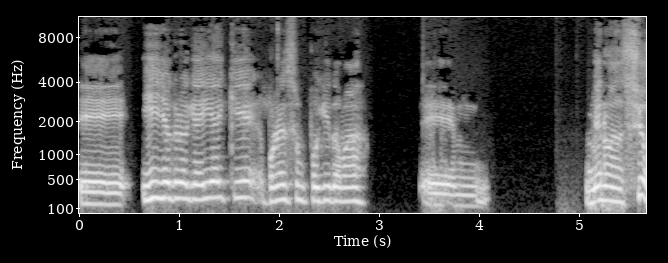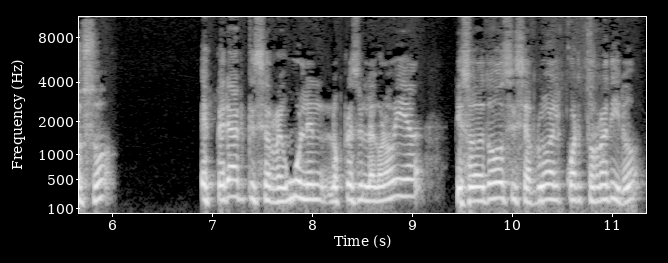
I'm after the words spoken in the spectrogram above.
Eh, y yo creo que ahí hay que ponerse un poquito más eh, menos ansioso, esperar que se regulen los precios de la economía y sobre todo si se aprueba el cuarto retiro,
